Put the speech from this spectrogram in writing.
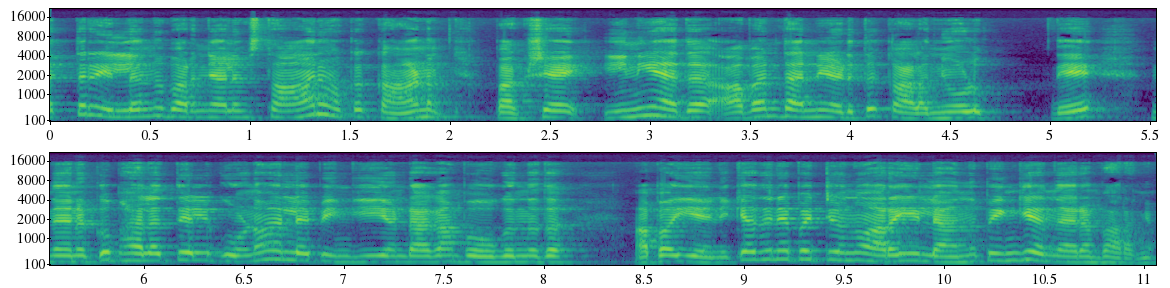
എത്ര ഇല്ലെന്ന് പറഞ്ഞാലും സ്ഥാനമൊക്കെ കാണും. പക്ഷേ ഇനി അത് അവൻ തന്നെ എടുത്ത് കളഞ്ഞോളും. ദേ നിനക്ക് ഫലത്തിൽ ഗുണമല്ലേ പിങ്കി ഉണ്ടാകാൻ പോകുന്നത്? അപ്പോൾ എനിക്കതിനെ ഒന്നും അറിയില്ല എന്ന് പിങ്കി അന്നേരം പറഞ്ഞു.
